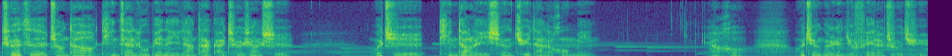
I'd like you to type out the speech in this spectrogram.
车子撞到停在路边的一辆大卡车上时，我只听到了一声巨大的轰鸣，然后我整个人就飞了出去。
